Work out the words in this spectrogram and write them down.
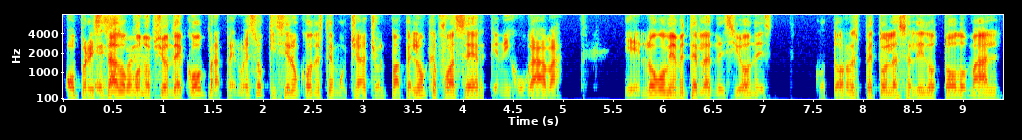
o- prestado con opción de compra, pero eso que hicieron con este muchacho, el papelón que fue a hacer, que ni jugaba. Eh, luego, obviamente, las lesiones. Con todo respeto, le ha salido todo mal.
